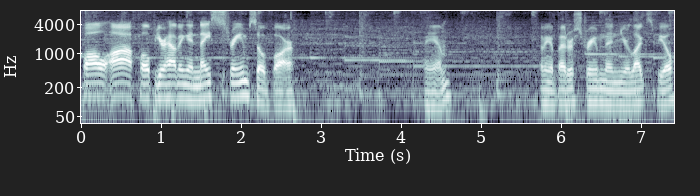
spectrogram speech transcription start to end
fall off. Hope you're having a nice stream so far. I am. Having a better stream than your legs feel.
